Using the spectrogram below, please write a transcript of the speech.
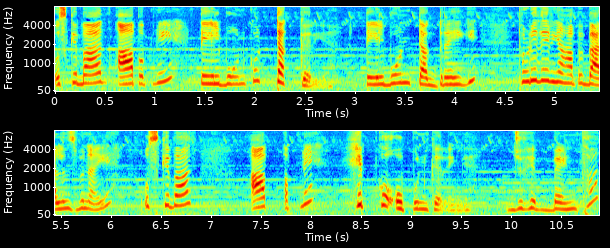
उसके बाद आप अपनी टेल बोन को टक करिए। टेल बोन टक्ड रहेगी। थोड़ी देर यहाँ पे बैलेंस बनाइए। उसके बाद आप अपने हिप को ओपन करेंगे। जो हिप बेंड था,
